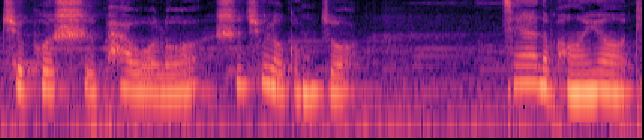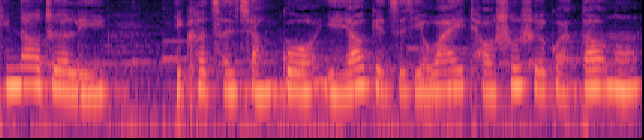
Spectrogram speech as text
却迫使帕沃罗失去了工作。亲爱的朋友，听到这里，你可曾想过也要给自己挖一条输水管道呢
